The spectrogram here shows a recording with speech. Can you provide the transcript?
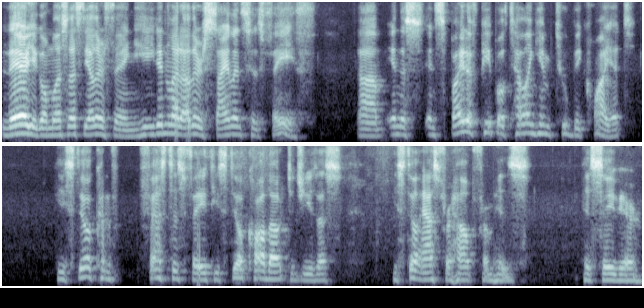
there you go, Melissa. That's the other thing. He didn't let others silence his faith. Um, in this, in spite of people telling him to be quiet, he still confessed his faith. He still called out to Jesus. He still asked for help from his his Savior.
